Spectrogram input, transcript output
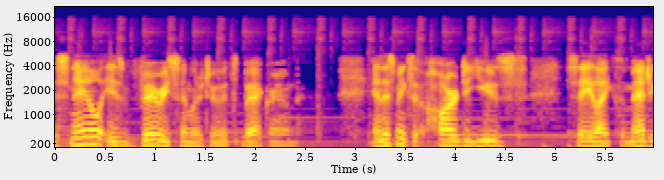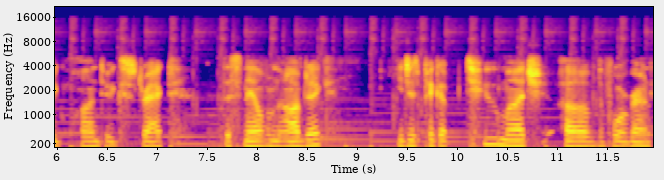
the snail is very similar to its background. And this makes it hard to use, say like the magic wand to extract the snail from the object you just pick up too much of the foreground.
